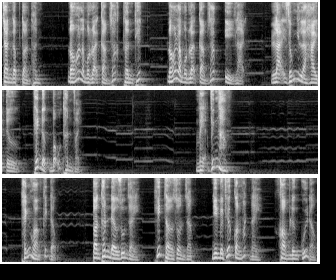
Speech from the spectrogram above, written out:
Tràn ngập toàn thân. Đó là một loại cảm giác thân thiết, Đó là một loại cảm giác ỉ lại Lại giống như là hài từ Thế được mẫu thân vậy. Mẹ Vĩnh Hằng. Thánh Hoàng kích động, Toàn thân đều run dày Hít thở dồn dập, Nhìn về phía con mắt này Khòm lưng cúi đầu.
